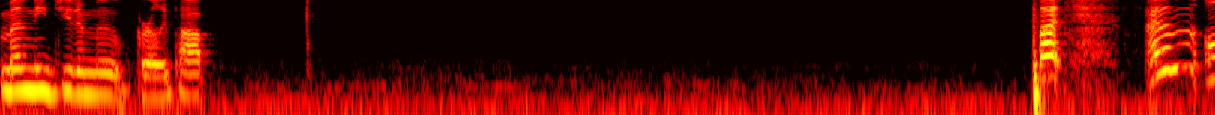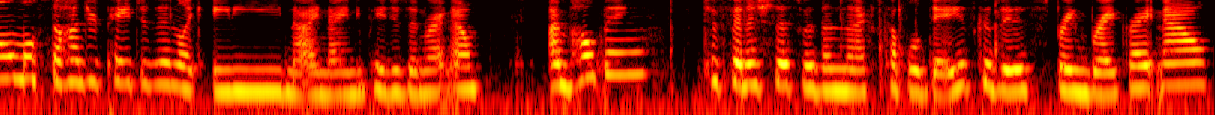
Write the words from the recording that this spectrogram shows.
I'm gonna need you to move, girly pop. But I'm almost 100 pages in, like 89, 90 pages in right now. I'm hoping to finish this within the next couple days because it is spring break right now.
